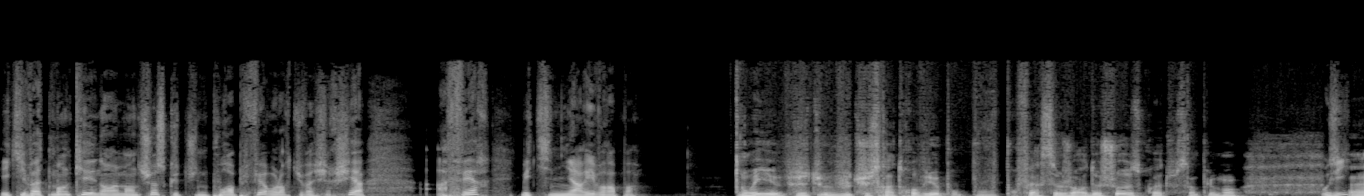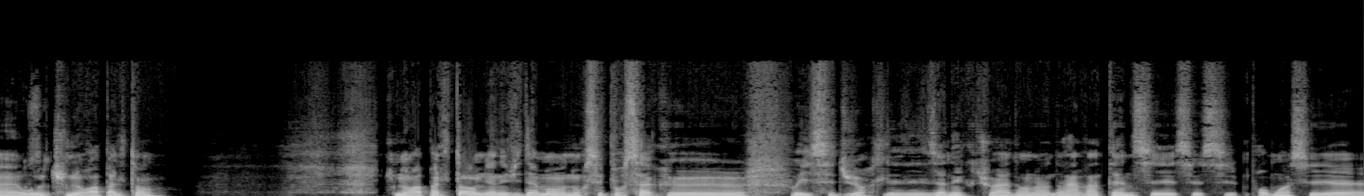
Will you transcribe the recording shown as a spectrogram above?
et qui va te manquer énormément de choses que tu ne pourras plus faire ou alors tu vas chercher à, à faire, mais tu n'y arriveras pas. Oui, tu, tu seras trop vieux pour, pour, pour faire ce genre de choses, quoi, tout simplement. Aussi. Euh, ou tu n'auras pas le temps. Tu n'auras pas le temps, bien évidemment. Donc c'est pour ça que, oui, c'est dur. Les, les années que tu as dans la, dans la vingtaine, c'est, c'est, c'est, pour moi, c'est, euh,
